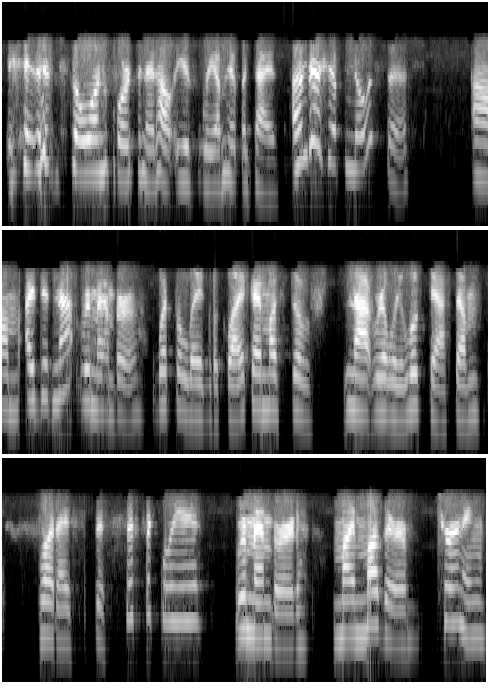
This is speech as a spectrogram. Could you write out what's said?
It's so unfortunate how easily I'm hypnotized. Under hypnosis, um, I did not remember what the leg looked like. I must have not really looked at them, but I specifically remembered my mother turning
